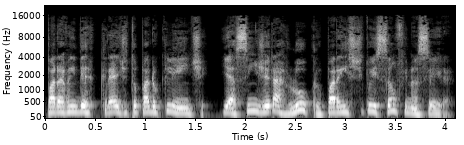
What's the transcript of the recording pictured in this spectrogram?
para vender crédito para o cliente e assim gerar lucro para a instituição financeira.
